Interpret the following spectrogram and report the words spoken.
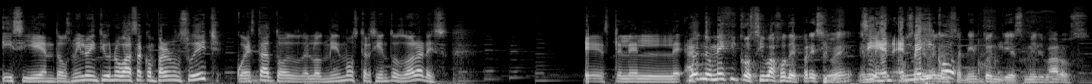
y si en 2021 vas a comprar un Switch, cuesta todos los mismos 300 dólares. Este, bueno, en México sí bajó de precio, ¿eh? En sí, México en, México. El lanzamiento en 10 mil varos.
